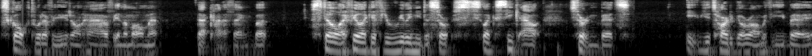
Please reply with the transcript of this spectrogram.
Sculpt whatever you don't have in the moment, that kind of thing. But still, I feel like if you really need to sort like seek out certain bits, it's hard to go wrong with eBay.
